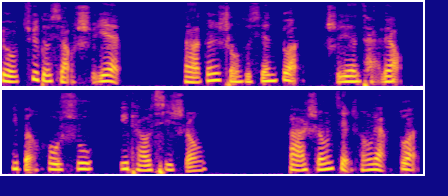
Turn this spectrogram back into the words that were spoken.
有趣的小实验：哪根绳子先断？实验材料：一本厚书，一条细绳。把绳剪成两段，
